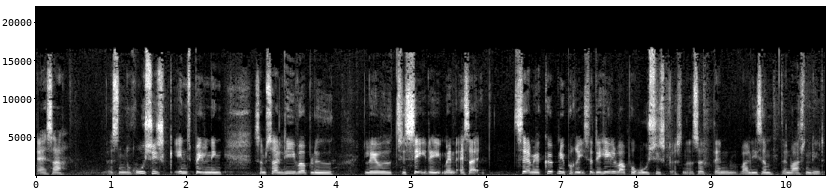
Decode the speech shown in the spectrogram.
altså sådan en russisk indspilning, som så lige var blevet lavet til CD, men altså selvom jeg købte den i Paris, og det hele var på russisk og sådan noget, så den var ligesom, den var sådan lidt,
